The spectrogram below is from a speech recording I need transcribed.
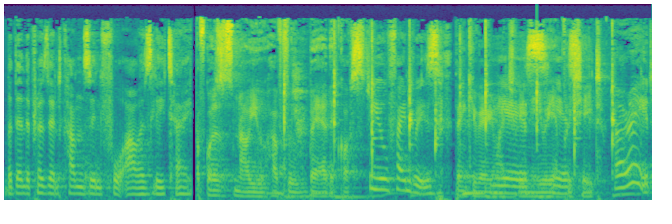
but then the president comes in four hours later. Of course, now you have to bear the cost. You'll find ways. Thank you very much, Yes, Winnie. We yes. appreciate. All right.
